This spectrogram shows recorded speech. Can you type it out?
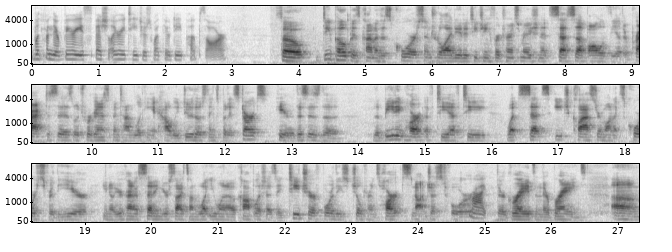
what from their various special area teachers, what their deep hopes are. So, Deep Hope is kind of this core central idea to teaching for transformation. It sets up all of the other practices, which we're going to spend time looking at how we do those things. But it starts here. This is the the beating heart of TFT. What sets each classroom on its course for the year. You know, you're kind of setting your sights on what you want to accomplish as a teacher for these children's hearts, not just for Right. their grades and their brains. Um,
